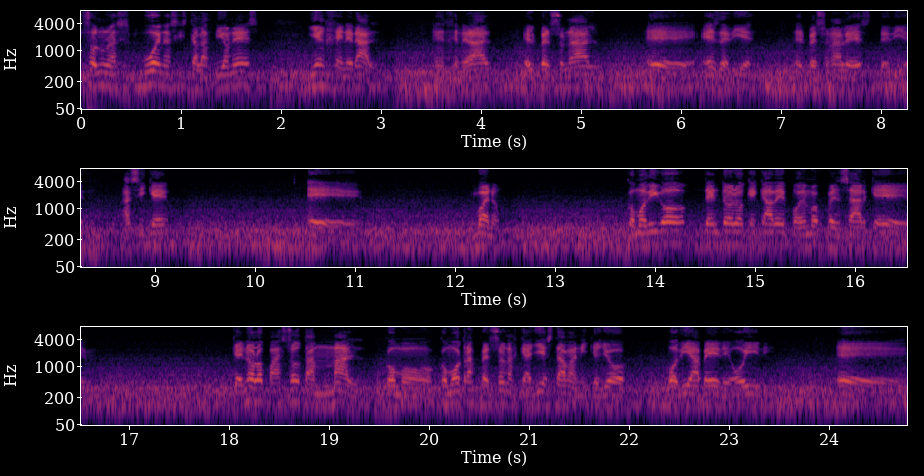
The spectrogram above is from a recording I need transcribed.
son unas buenas instalaciones y en general, en general, el personal eh, es de 10. El personal es de 10. Así que, eh, bueno, como digo, dentro de lo que cabe podemos pensar que, que no lo pasó tan mal como, como otras personas que allí estaban y que yo podía ver oír eh,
